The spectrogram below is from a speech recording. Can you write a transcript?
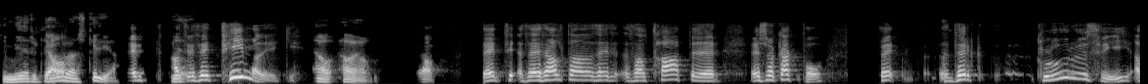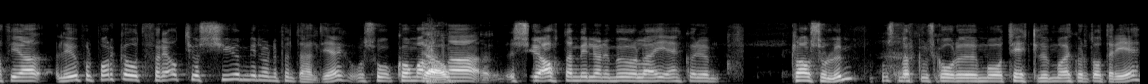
sem ég er ekki Já. alveg að skilja. Þeir, að þeir tímaði ekki. Já, já, já. þeir, þeir halda að þeir, þá tapið er eins og Gagpo þeir, þeir klúruðu því að því að Liverpool borga út 37 miljónir punta held ég og svo koma Já. hérna 7-8 miljónir mögulega í einhverjum klásulum, húsmörkum skóruðum og titlum og einhverju dóttari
